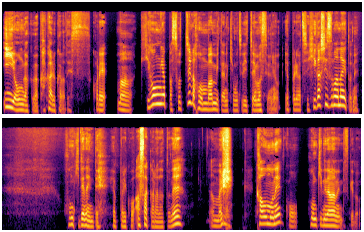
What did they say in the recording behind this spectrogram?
いい音楽がかかるからです。これ、まあ、基本やっぱそっちが本番みたいな気持ちで言っちゃいますよね。やっぱり私日が沈まないとね、本気出ないんで、やっぱりこう朝からだとね、あんまり 顔もね、こう本気にならないんですけど。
